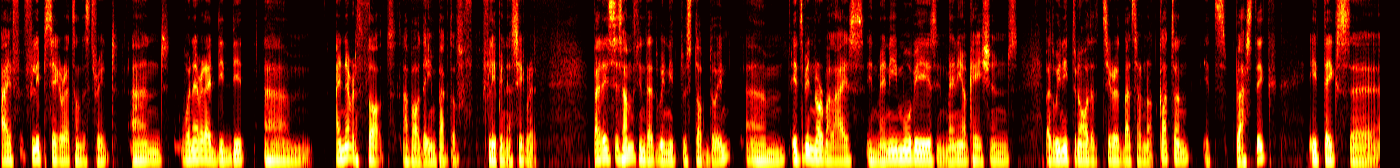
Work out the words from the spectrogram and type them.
I've flipped cigarettes on the street, and whenever I did it, um, I never thought about the impact of flipping a cigarette. But is something that we need to stop doing. Um, it's been normalized in many movies, in many occasions, but we need to know that cigarette butts are not cotton, it's plastic. It takes uh,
